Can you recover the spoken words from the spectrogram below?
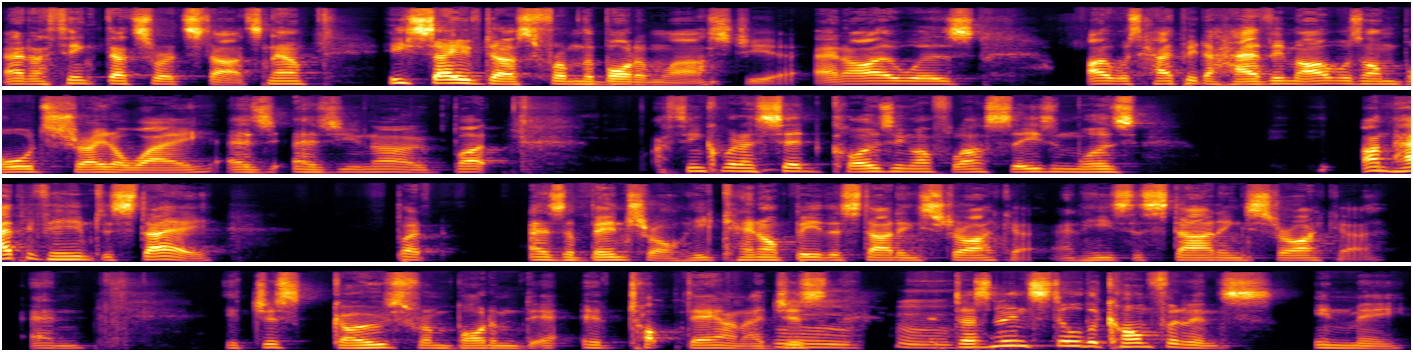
And I think that's where it starts. Now, he saved us from the bottom last year. And I was I was happy to have him. I was on board straight away, as as you know. But I think what I said closing off last season was I'm happy for him to stay. But as a bench role, he cannot be the starting striker, and he's the starting striker. And it just goes from bottom down, eh, top down. I just Mm, mm. it doesn't instill the confidence in me.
